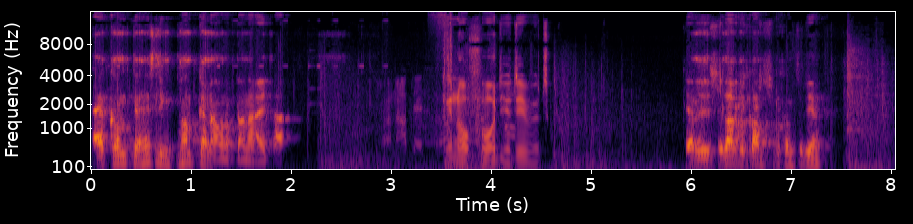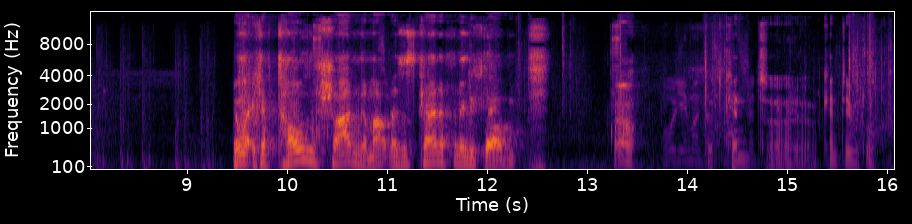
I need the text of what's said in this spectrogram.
Er kommt der hässliche Pumpgun auch noch dann, Alter. Genau vor dir, David. Ja, wir wir kommen, wir kommen zu dir. Junge, ich habe 1000 Schaden gemacht und es ist keiner von denen gestorben. Ja. Das kennt, äh, kennt David auch.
